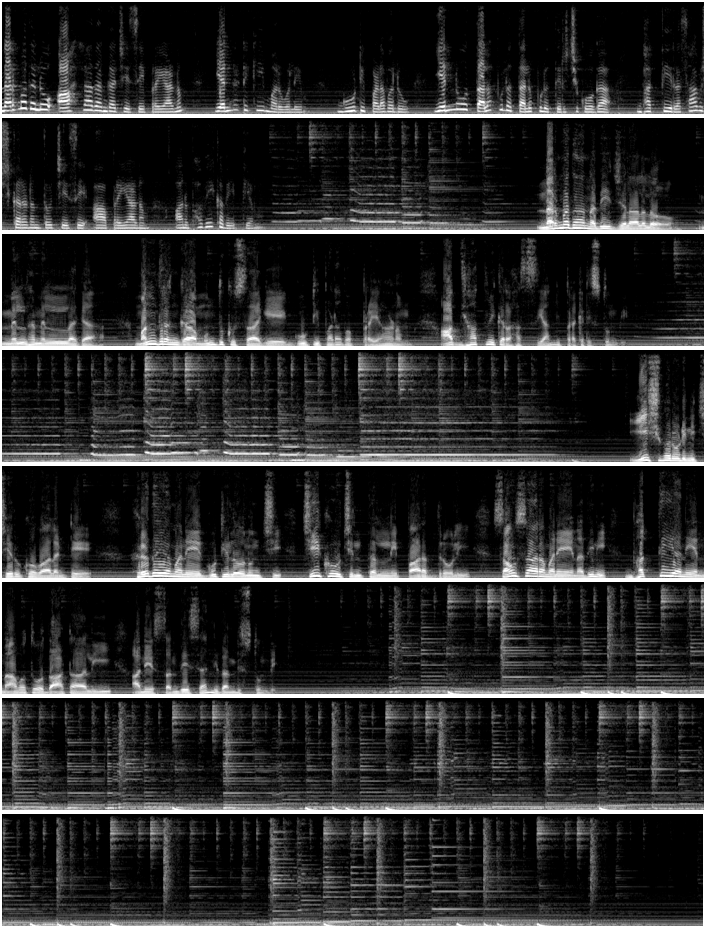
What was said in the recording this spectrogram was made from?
నర్మదలో ఆహ్లాదంగా చేసే ప్రయాణం ఎన్నటికీ మరువలేం. గూటి పడవలు ఎన్నో తలపుల తలుపులు తెరుచుకోగా భక్తి రసావిష్కరణంతో చేసే ఆ ప్రయాణం అనుభవేక వేద్యం. నర్మదా నదీ జలాలలో మెల్లమెల్లగా మంద్రంగా ముందుకు సాగే గూటి పడవ ప్రయాణం ఆధ్యాత్మిక రహస్యాన్ని ప్రకటిస్తుంది. ఈశ్వరుడిని చేరుకోవాలంటే హృదయమనే గుటిలో నుంచి చీకు చింతల్ని పారద్రోలి సంసారమనే నదిని భక్తి అనే నావతో దాటాలి అనే సందేశాన్ని ఇది అందిస్తుంది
